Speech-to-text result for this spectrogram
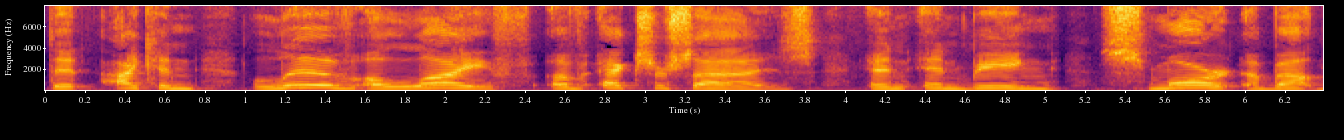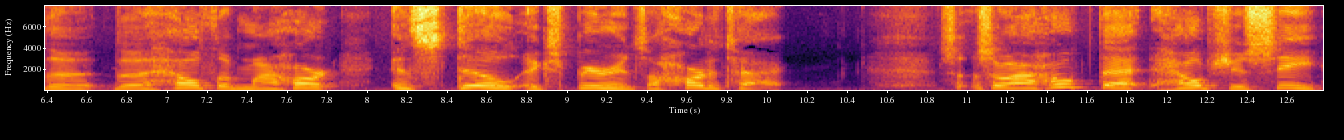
that I can live a life of exercise and, and being smart about the, the health of my heart and still experience a heart attack. So, so I hope that helps you see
